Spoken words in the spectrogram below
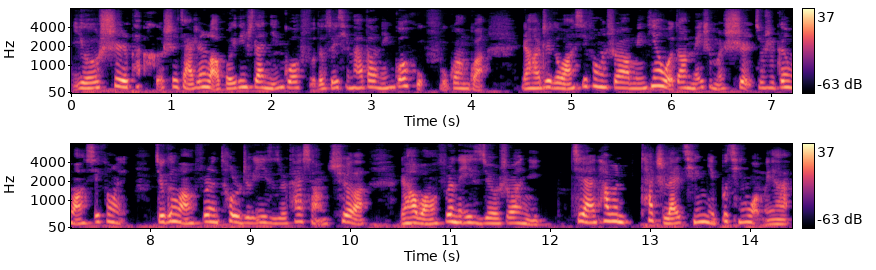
尤氏他和是贾珍老婆，一定是在宁国府的，所以请他到宁国府府逛逛。然后这个王熙凤说，明天我倒没什么事，就是跟王熙凤就跟王夫人透露这个意思，就是她想去了。然后王夫人的意思就是说，你既然他们他只来请你不请我们呀，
